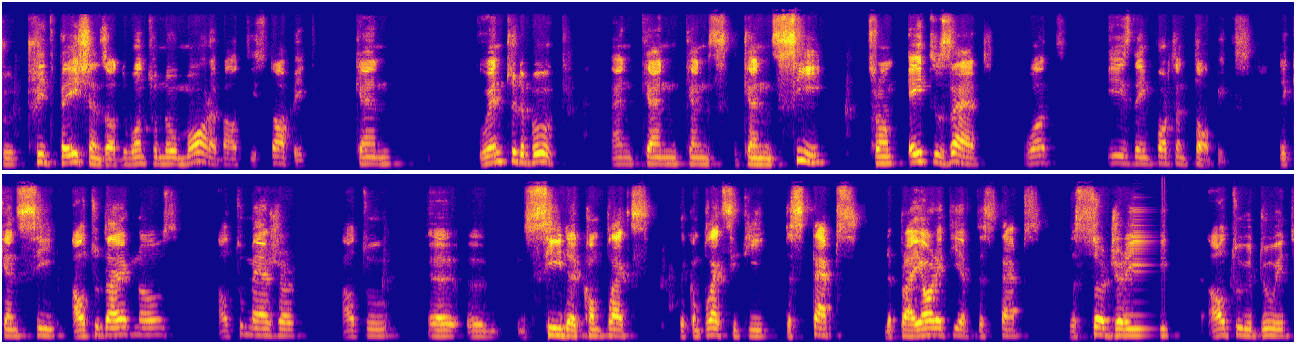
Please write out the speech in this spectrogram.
to treat patients or want to know more about this topic can go into the book and can, can, can see from A to Z what is the important topics. They can see how to diagnose, how to measure, how to uh, uh, see the complex, the complexity, the steps, the priority of the steps, the surgery, how to do it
